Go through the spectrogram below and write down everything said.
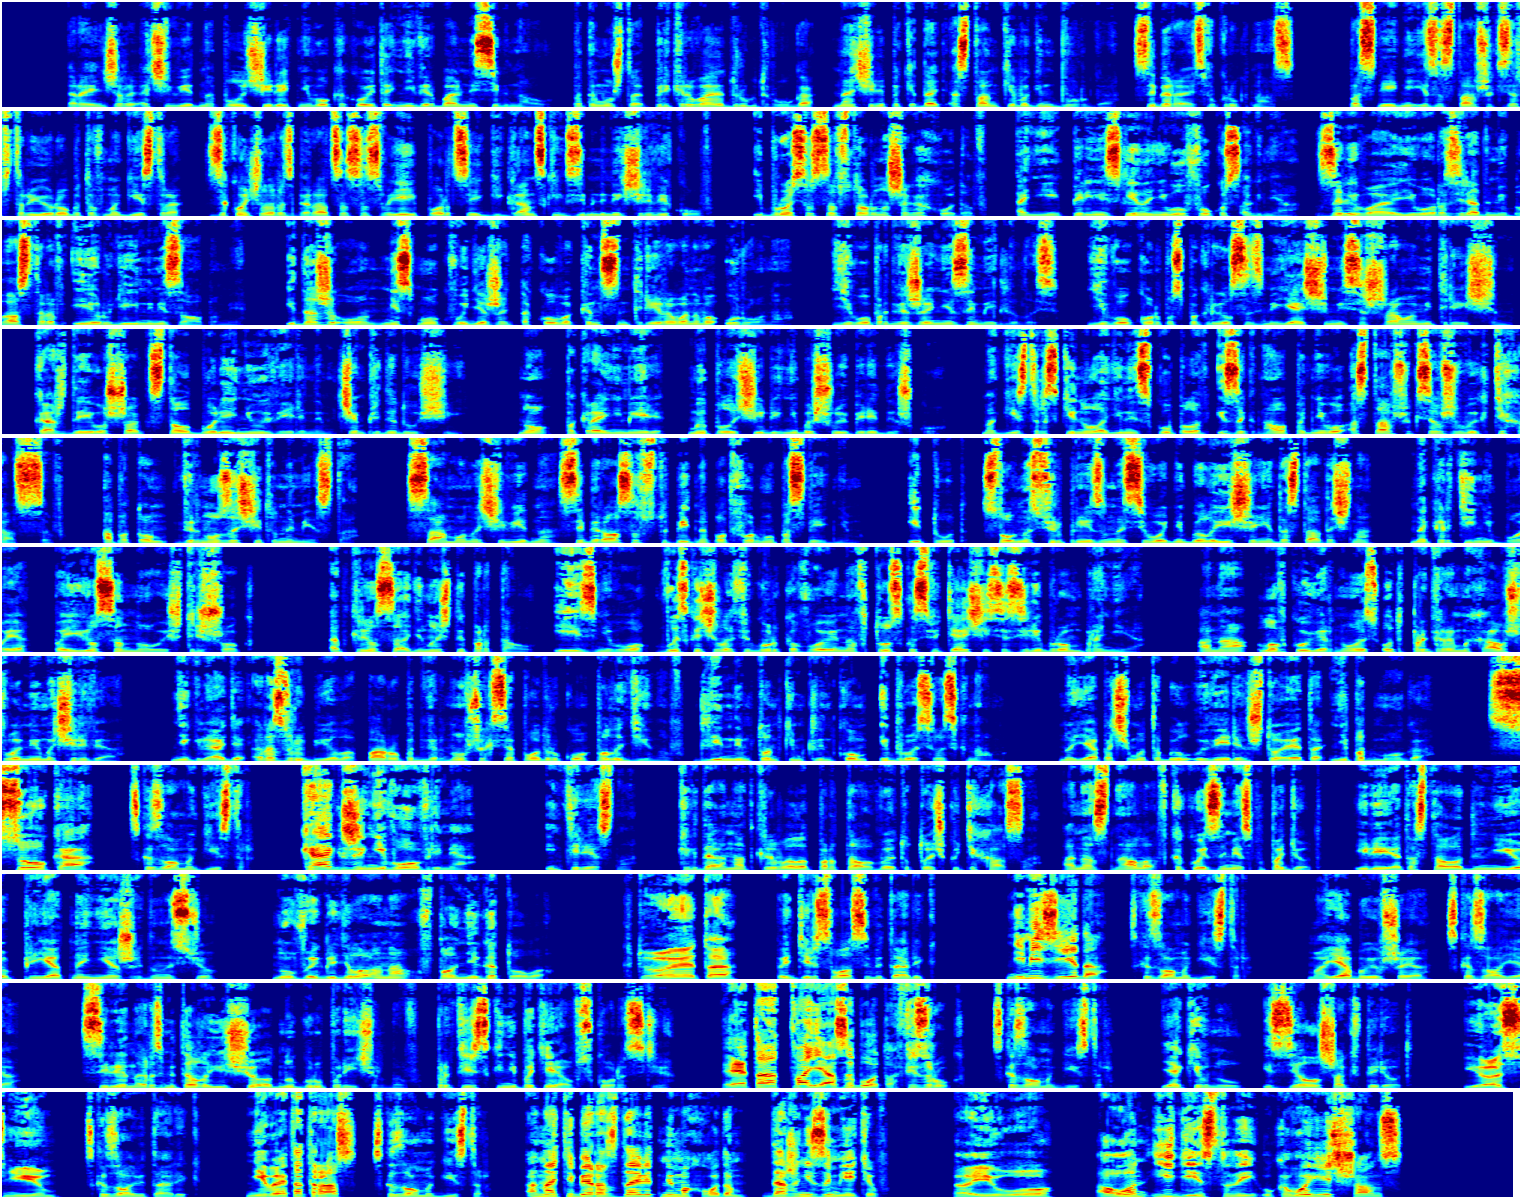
Рейнджеры, очевидно, получили от него какой-то невербальный сигнал, потому что, прикрывая друг друга, начали покидать останки Вагенбурга, собираясь вокруг нас. Последний из оставшихся в строю роботов магистра закончил разбираться со своей порцией гигантских земляных червяков и бросился в сторону шагоходов. Они перенесли на него фокус огня, заливая его разрядами бластеров и орудийными залпами. И даже он не смог выдержать такого концентрированного урона. Его продвижение замедлилось. Его корпус покрылся змеящимися шрамами трещин. Каждый его шаг стал более неуверенным, чем предыдущий. Но, по крайней мере, мы получили небольшую передышку. Магистр скинул один из куполов и загнал под него оставшихся в живых техассов, а потом вернул защиту на место. Сам он, очевидно, собирался вступить на платформу последним. И тут, словно сюрпризом на сегодня было еще недостаточно, на картине боя появился новый штришок. Открылся одиночный портал, и из него выскочила фигурка воина в тускло светящейся серебром броне. Она ловко увернулась от прогромыхавшего мимо червя. Не глядя, разрубила пару подвернувшихся под руку паладинов длинным тонким клинком и бросилась к нам. Но я почему-то был уверен, что это не подмога. «Сука!» — сказал магистр. «Как же не вовремя!» Интересно, когда она открывала портал в эту точку Техаса, она знала, в какой замес попадет? Или это стало для нее приятной неожиданностью? Но выглядела она вполне готова. «Кто это?» — поинтересовался Виталик. «Немезида», — сказал магистр. «Моя бывшая», — сказал я. Селена разметала еще одну группу Ричардов, практически не потеряв скорости. «Это твоя забота, физрук», — сказал магистр. Я кивнул и сделал шаг вперед. «Я с ним», — сказал Виталик. «Не в этот раз», — сказал магистр. «Она тебя раздавит мимоходом, даже не заметив». «А его?» «А он единственный, у кого есть шанс.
